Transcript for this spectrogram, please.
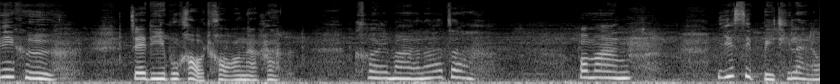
ที่นี่คือเจดีย์ภูเขาทองนะคะ เคยมาน่าจะประมาณ 20 ปีที่แล้ว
